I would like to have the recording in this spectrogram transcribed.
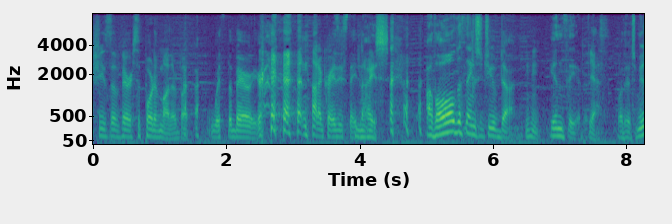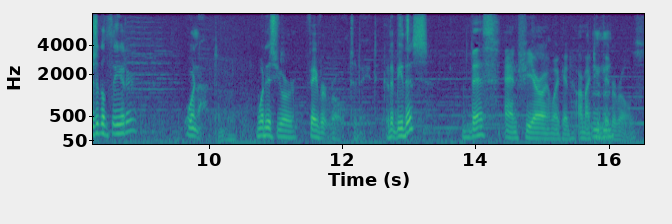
She's a very supportive mother, but with the barrier, not a crazy stage. mother. Nice. of all the things that you've done in theater. Yes. whether it's musical theater or not, what is your favorite role to date? Could it be this? This and Fiyero and Wicked are my 2 Mm-hmm. favorite roles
